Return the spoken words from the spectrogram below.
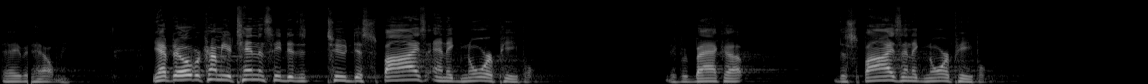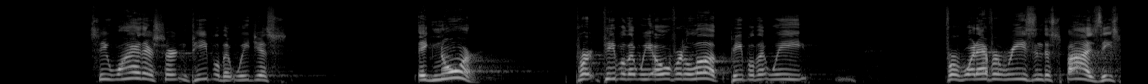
David, help me. You have to overcome your tendency to, to despise and ignore people. If we back up, despise and ignore people. See, why are there certain people that we just ignore? People that we overlook, people that we, for whatever reason, despise. These,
